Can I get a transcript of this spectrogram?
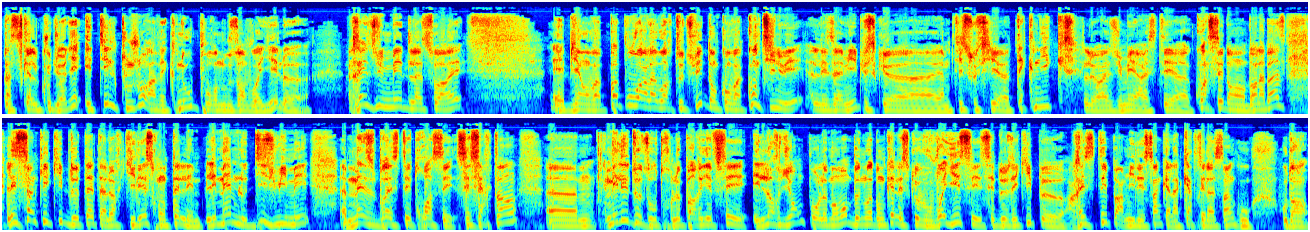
Pascal Coudurier est-il toujours avec nous pour nous envoyer le résumé de la soirée? Eh bien, on va pas pouvoir l'avoir tout de suite, donc on va continuer, les amis, puisque euh, un petit souci euh, technique. Le résumé est resté euh, coincé dans, la base. Les cinq équipes de tête à l'heure qu'il est seront-elles les, mêmes le 18 mai? Metz, Brest et 3, c'est certain. Mais les deux autres, le Paris FC et Lorient, pour le moment, Benoît Donquel, est-ce que vous voyez ces, ces deux équipes rester parmi les cinq à la 4 et la 5 ou, dans,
